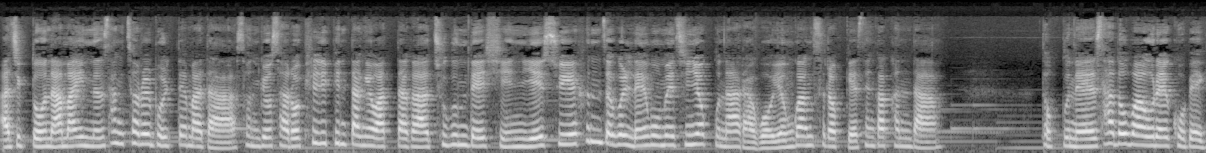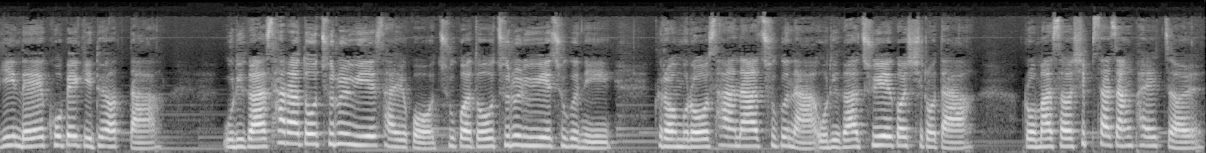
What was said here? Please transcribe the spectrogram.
아직도 남아있는 상처를 볼 때마다 선교사로 필리핀 땅에 왔다가 죽음 대신 예수의 흔적을 내 몸에 지녔구나 라고 영광스럽게 생각한다. 덕분에 사도 바울의 고백이 내 고백이 되었다. 우리가 살아도 주를 위해 살고 죽어도 주를 위해 죽으니 그러므로 사나 죽으나 우리가 주의 것이로다. 로마서 14장 8절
